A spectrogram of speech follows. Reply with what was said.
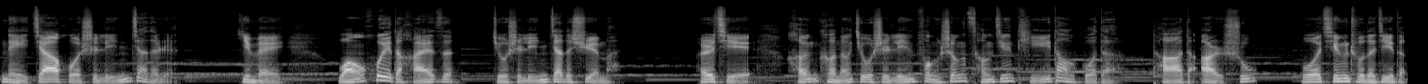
那家伙是林家的人，因为王慧的孩子就是林家的血脉，而且很可能就是林凤生曾经提到过的他的二叔。我清楚的记得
